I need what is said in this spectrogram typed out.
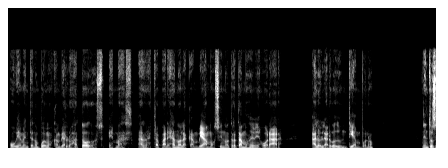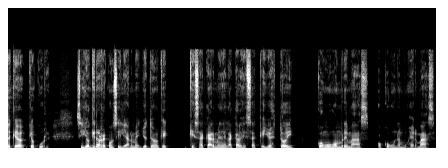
obviamente no podemos cambiarlos a todos. Es más, a nuestra pareja no la cambiamos, sino tratamos de mejorar a lo largo de un tiempo, ¿no? Entonces, ¿qué, qué ocurre? Si yo quiero reconciliarme, yo tengo que, sacarme de la cabeza que yo estoy con un hombre más o con una mujer más.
